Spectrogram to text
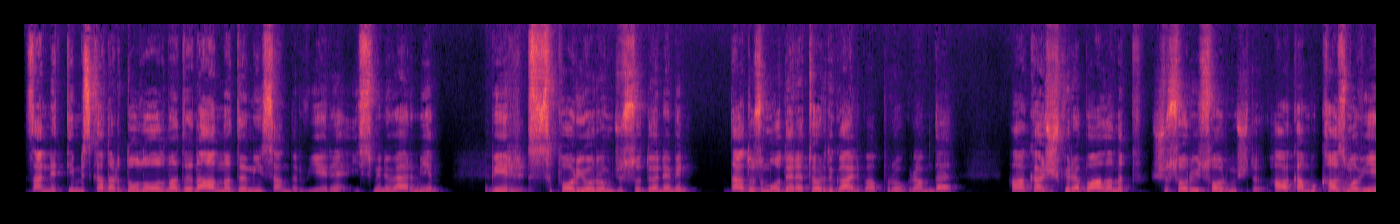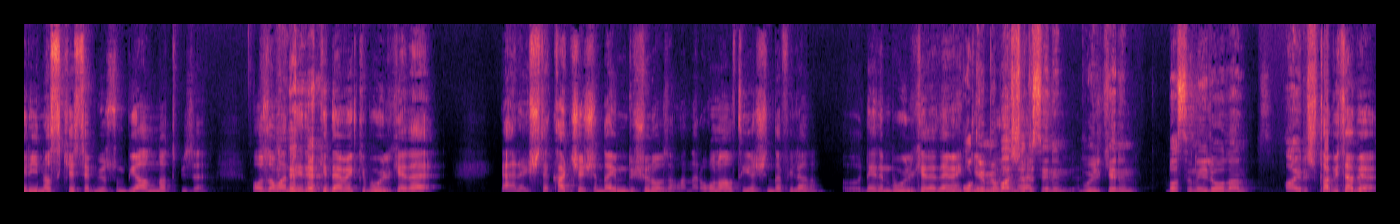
zannettiğimiz kadar dolu olmadığını anladığım insandır Vieri. İsmini vermeyeyim. Bir spor yorumcusu dönemin daha doğrusu moderatördü galiba programda. Hakan Şükür'e bağlanıp şu soruyu sormuştu. Hakan bu kazma Vieri'yi nasıl kesemiyorsun bir anlat bize. O zaman dedim ki demek ki bu ülkede yani işte kaç yaşındayım düşün o zamanlar. 16 yaşında filanım. Dedim bu ülkede demek O ki gün mü başladı senin bu ülkenin basınıyla olan ayrışma? Tabii tabii.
